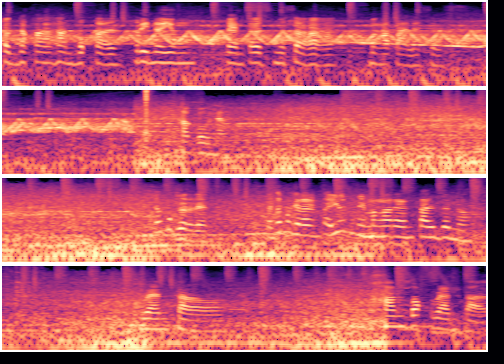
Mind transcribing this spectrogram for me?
Pag naka-hanbok ka, free na yung entrance mo sa mga palaces. Kago na. Saan magre-rent? Basta magre-rent. Ayun, may mga rental dun, no? Rental. Hanbok rental.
